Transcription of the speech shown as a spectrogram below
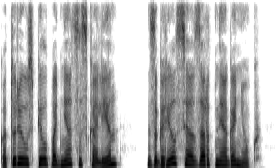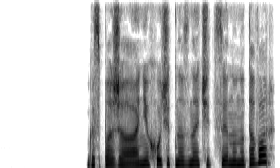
который успел подняться с колен, загорелся азартный огонек. «Госпожа Аня хочет назначить цену на товар?»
